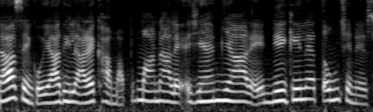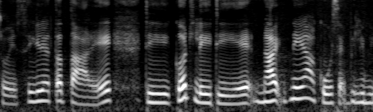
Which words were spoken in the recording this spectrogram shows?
လာစဉ်ကိုရာသီလာတဲ့ခါမှာပမာဏလည်းအရန်များတယ်နေကင်းလည်းသုံးကျင်တယ်ဆိုရင်ဈေးလည်းတက်တာတယ်ဒီ good lady ရဲ့ night 290 mm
